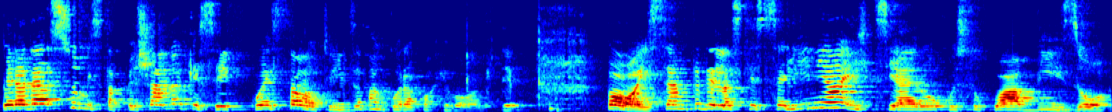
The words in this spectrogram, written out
per adesso mi sta piacendo anche se questa l'ho utilizzata ancora poche volte poi sempre della stessa linea il siero questo qua viso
